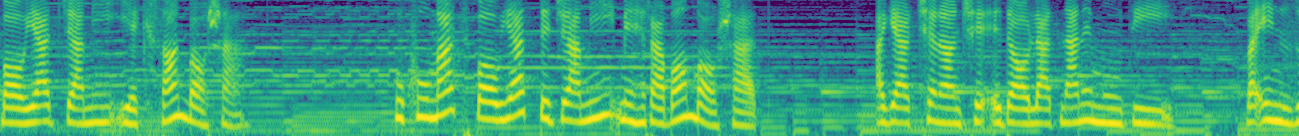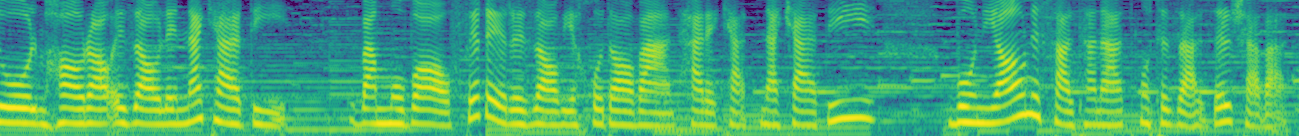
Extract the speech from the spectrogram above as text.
باید جمیع یکسان باشند. حکومت باید به جمیع مهربان باشد. اگر چنانچه عدالت ننمودی و این ظلم ها را ازاله نکردی و موافق رضای خداوند حرکت نکردی بنیان سلطنت متزلزل شود.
